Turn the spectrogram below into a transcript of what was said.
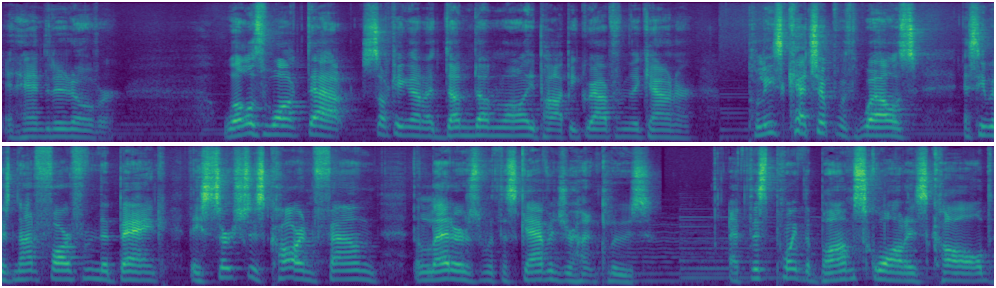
and handed it over. Wells walked out, sucking on a dum dum lollipop he grabbed from the counter. Police catch up with Wells as he was not far from the bank. They searched his car and found the letters with the scavenger hunt clues. At this point, the bomb squad is called,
